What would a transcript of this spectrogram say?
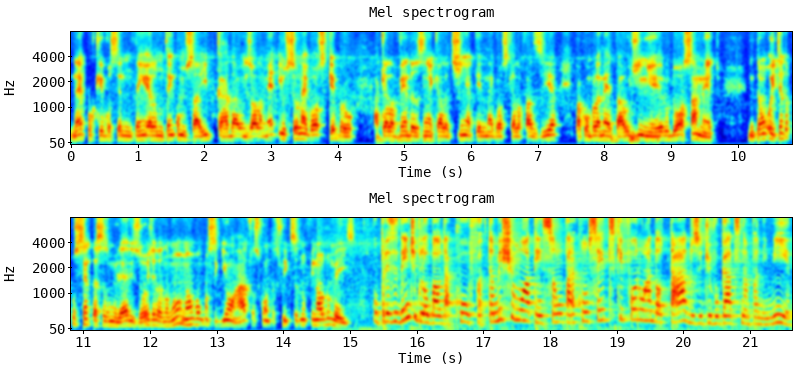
né? Porque você não tem, ela não tem como sair por causa do isolamento e o seu negócio quebrou aquela vendazinha que ela tinha, aquele negócio que ela fazia para complementar o dinheiro do orçamento. Então, 80% dessas mulheres hoje elas não, não vão conseguir honrar suas contas fixas no final do mês. O presidente global da CUFA também chamou a atenção para conceitos que foram adotados e divulgados na pandemia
